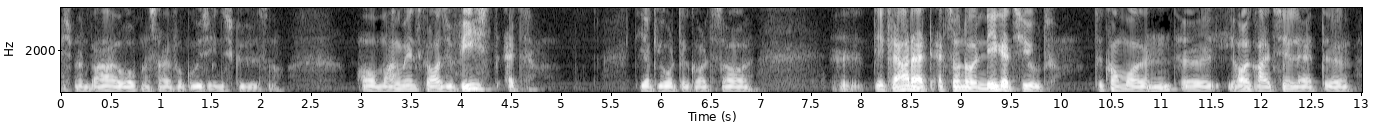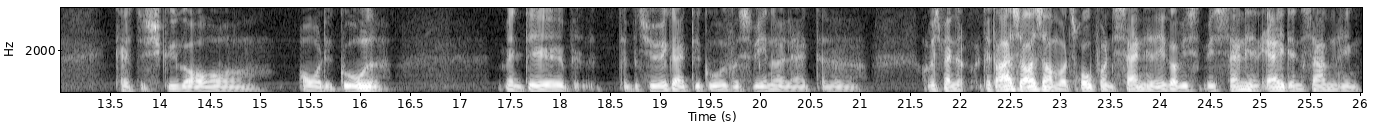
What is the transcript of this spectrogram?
hvis man bare åbner sig for Guds indskydelser. Og mange mennesker har også vist, at de har gjort det godt. Så øh, det er klart, at, at sådan noget negativt, det kommer mm. øh, i høj grad til at øh, kaste skygger over, over det gode. Men det, det betyder ikke, at det gode forsvinder, eller at... Øh, og hvis man, det drejer sig også om at tro på en sandhed, ikke? Og hvis, hvis sandheden er i den sammenhæng,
